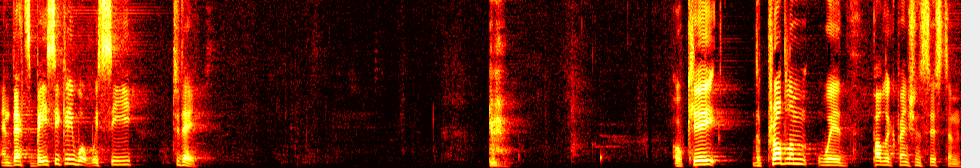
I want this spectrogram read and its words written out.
And that's basically what we see today. okay, the problem with public pension system,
